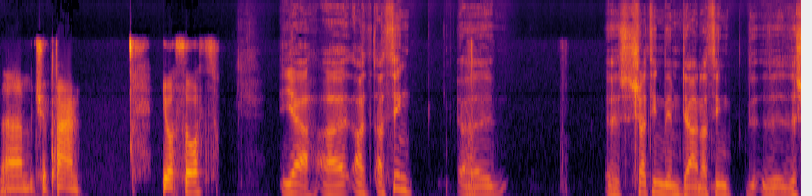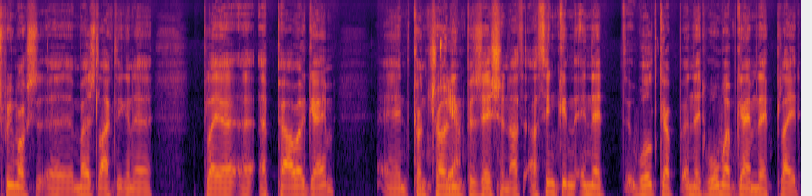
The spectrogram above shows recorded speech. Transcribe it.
um, Japan. Your thoughts? Yeah, uh, I, I think. Uh, uh, shutting them down, I think the, the Springboks are uh, most likely going to play a, a, power game and controlling yeah. possession. I, th- I, think in, in that World Cup, in that warm up game they played,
